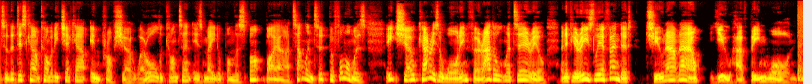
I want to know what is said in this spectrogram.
to the Discount Comedy Checkout Improv Show, where all the content is made up on the spot by our talented performers. Each show carries a warning for adult material, and if you're easily offended, tune out now. You have been warned.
